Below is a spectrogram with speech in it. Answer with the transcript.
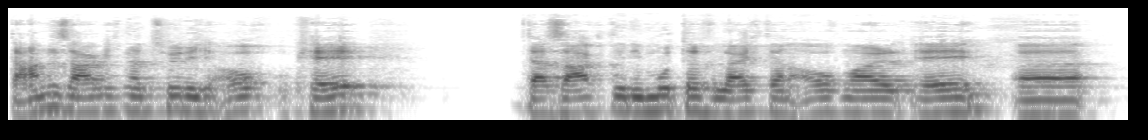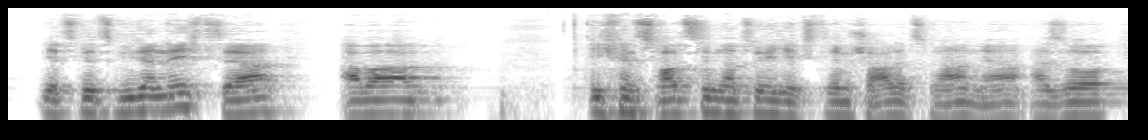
Dann sage ich natürlich auch, okay, da sagt dir die Mutter vielleicht dann auch mal, ey, äh, jetzt wird's wieder nichts, ja. Aber ich finde es trotzdem natürlich extrem schade zu hören, ja. Also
